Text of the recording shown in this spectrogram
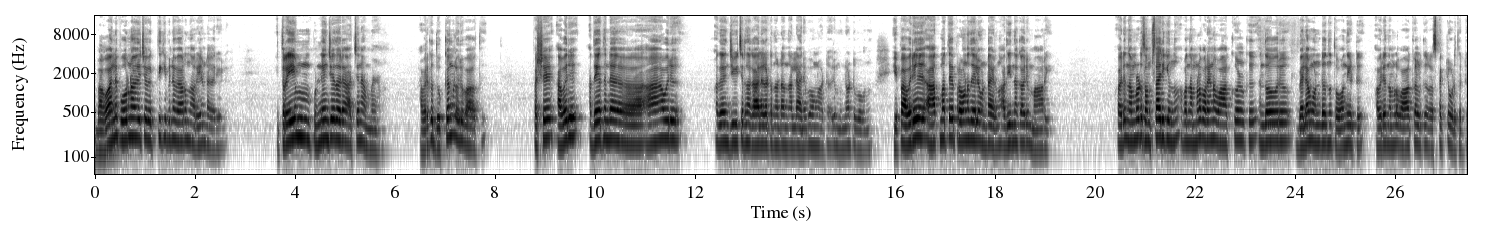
ഭഗവാനെ പൂർണ വെച്ച വ്യക്തിക്ക് പിന്നെ വേറൊന്നും അറിയേണ്ട കാര്യമില്ല. ഇത്രയും പുണ്യം ചെയ്ത ഒരു അച്ഛനും അമ്മയാണ്. അവർക്ക് ദുഃഖങ്ങൾ ഒരു ഭാഗത്ത് പക്ഷേ അവർ അദ്ദേഹത്തിന്റെ ആ ഒരു അദ്ദേഹം ജീവിച്ചിരുന്ന കാലഘട്ടം തൊട്ട് നല്ല അനുഭവങ്ങളായിട്ട് അവർ മുന്നോട്ട് പോകുന്നു. ഇപ്പോൾ അവർ ആത്മത്തെ പ്രവണതയിലും ഉണ്ടായിരുന്നു. അതിൽ നിന്നൊക്കെ അവർ മാറി. അവർ നമ്മളോട് സംസാരിക്കുന്നു. അപ്പം നമ്മൾ പറയുന്ന വാക്കുകൾക്ക് എന്തോ ഒരു ബലമുണ്ട് എന്ന് തോന്നിയിട്ട് അവർ നമ്മൾ വാക്കുകൾക്ക് റെസ്പെക്റ്റ് കൊടുത്തിട്ട്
